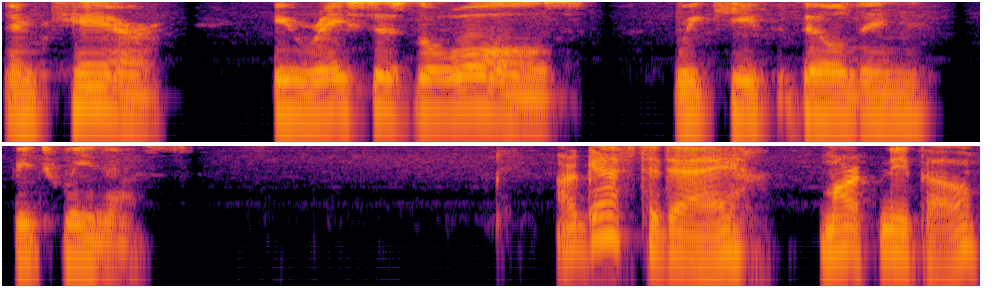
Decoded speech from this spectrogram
and care erases the walls we keep building between us. Our guest today, Mark Nepo,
